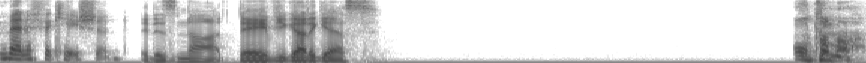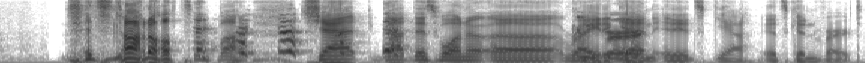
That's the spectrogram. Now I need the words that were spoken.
Menification. It is not. Dave, you got to guess. Ultima. It's not Ultima. Chat got this one uh, right Convert. again. It's yeah, it's convert.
